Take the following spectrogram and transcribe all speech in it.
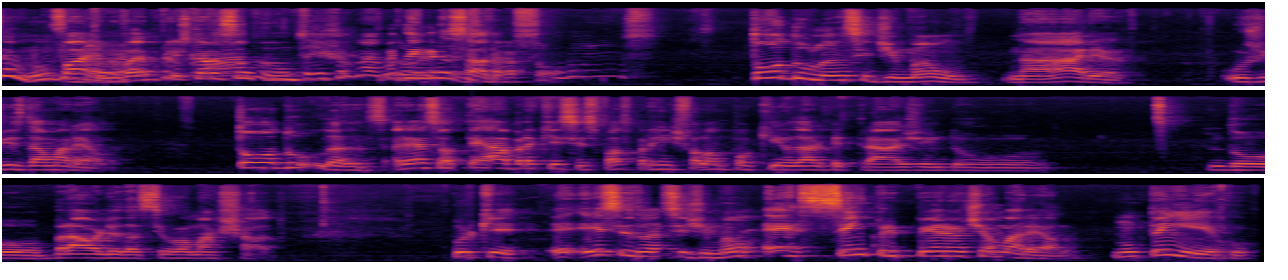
Não, não vai, então não é vai porque os caras são. Não tem jogador. Mas é engraçado. Os caras são ruins. Todo lance de mão na área, o juiz dá amarelo todo lance. Aliás, eu até abro aqui esse espaço para a gente falar um pouquinho da arbitragem do, do Braulio da Silva Machado. Porque esses lances de mão é sempre pênalti amarelo. Não tem erro.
